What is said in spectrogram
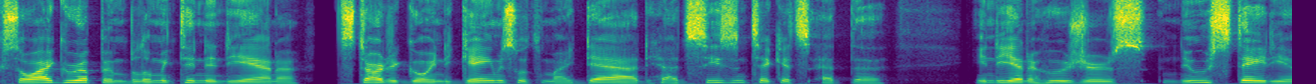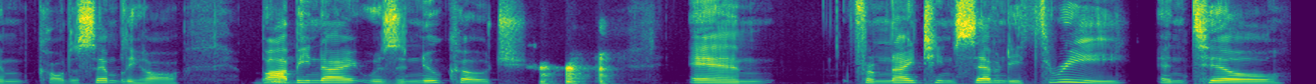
So I grew up in Bloomington, Indiana, started going to games with my dad, had season tickets at the Indiana Hoosiers' new stadium called Assembly Hall. Hmm. Bobby Knight was a new coach. and from 1973 until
